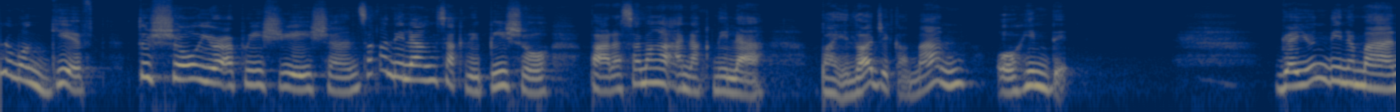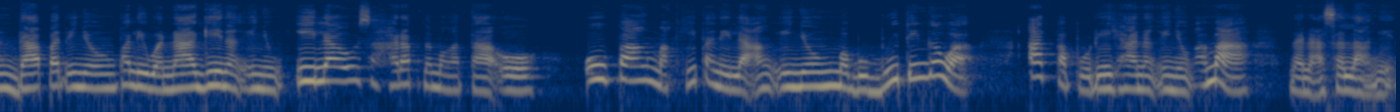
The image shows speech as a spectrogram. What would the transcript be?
anumang gift to show your appreciation sa kanilang sakripisyo para sa mga anak nila, biological man o hindi. Gayon din naman, dapat inyong paliwanagin ang inyong ilaw sa harap ng mga tao upang makita nila ang inyong mabubuting gawa at papurihan ng inyong Ama na nasa langit.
